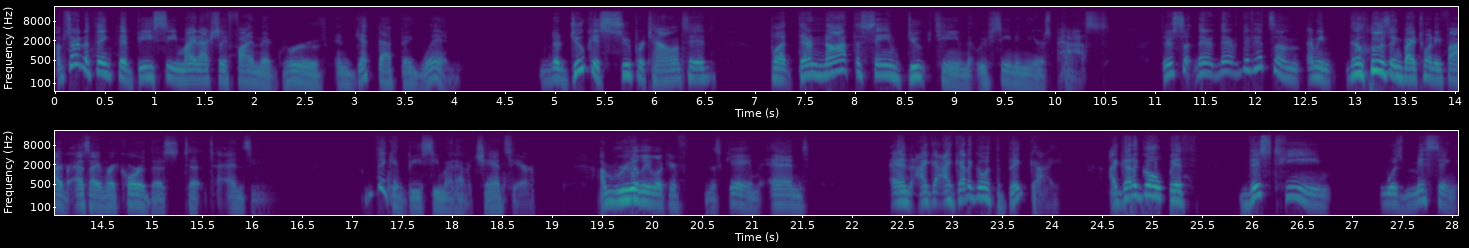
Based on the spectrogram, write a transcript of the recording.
I'm starting to think that BC might actually find their groove and get that big win. The Duke is super talented, but they're not the same Duke team that we've seen in years past there's they're, they're they've hit some. I mean, they're losing by 25 as I record this to to NC. I'm thinking BC might have a chance here. I'm really looking for this game, and and I I got to go with the big guy. I got to go with this team was missing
